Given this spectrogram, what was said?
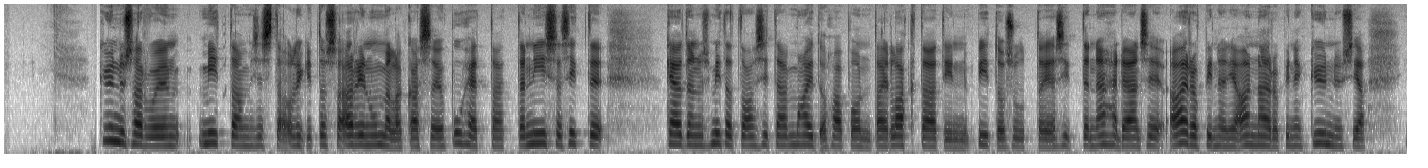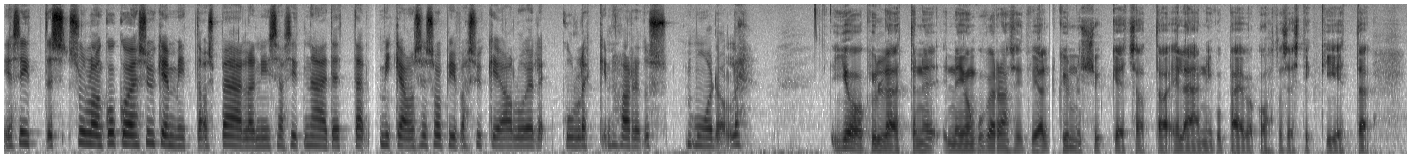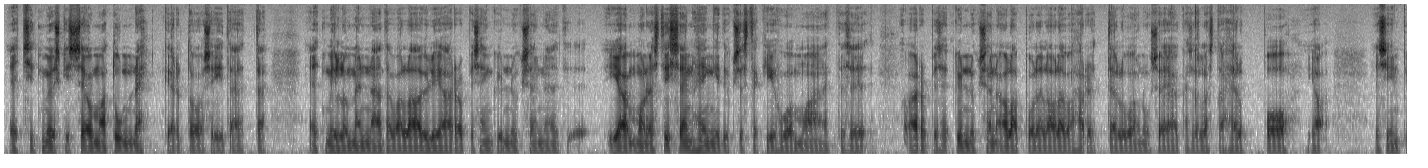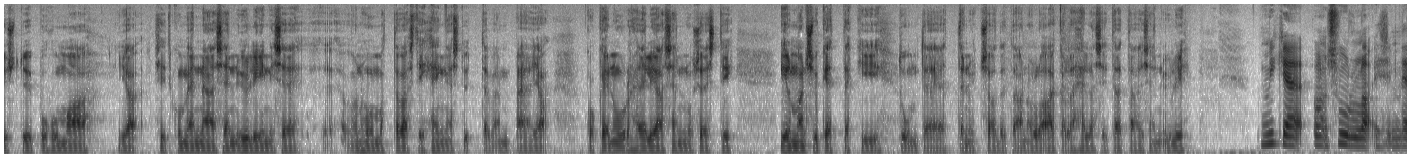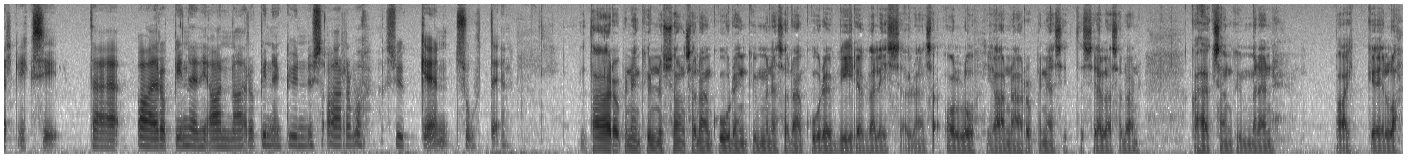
Kynnysarvojen mittaamisesta olikin tuossa Ari Nummelan kanssa jo puhetta, että niissä sitten käytännössä mitataan sitä maitohapon tai laktaatin pitoisuutta ja sitten nähdään se aeropinen ja anaerobinen kynnys ja, ja sitten sulla on koko ajan sykemittaus päällä, niin sä sitten näet, että mikä on se sopiva sykealueelle kullekin harjoitusmuodolle. Joo, kyllä, että ne, ne jonkun verran sitten vielä kynnyssykkeet saattaa elää niin kuin päiväkohtaisestikin, että, että sitten myöskin se oma tunne kertoo siitä, että, että milloin mennään tavallaan yli aerobisen kynnyksen. Et, ja monesti sen hengityksestäkin huomaa, että se aerobisen kynnyksen alapuolella oleva harjoittelu on usein aika sellaista helppoa ja, ja siinä pystyy puhumaan. Ja sitten kun mennään sen yli, niin se on huomattavasti hengästyttävämpää ja kokenut urheilija sen useasti ilman sykettäkin tuntee, että nyt saatetaan olla aika lähellä sitä tai sen yli. Mikä on sulla esimerkiksi tämä aeropinen ja anaerobinen kynnysarvo sykkeen suhteen? Tämä aerobinen kynnys on 160-165 välissä yleensä ollut ja anaerobinen sitten siellä 180 paikkeilla.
